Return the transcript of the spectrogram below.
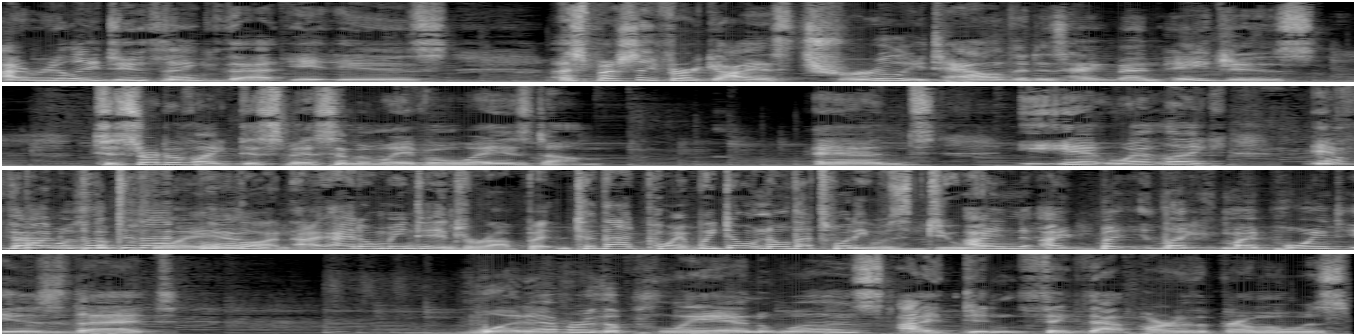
I really do think that it is, especially for a guy as truly talented as Hangman Page is, to sort of like dismiss him and wave him away is dumb. And it went like if that But- was but the plan. That, hold on, I, I don't mean to interrupt, but to that point, we don't know that's what he was doing. I, I, but like my point is that whatever the plan was, I didn't think that part of the promo was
